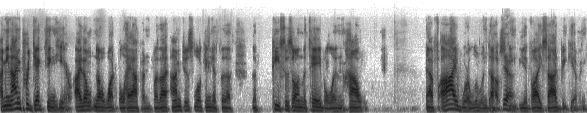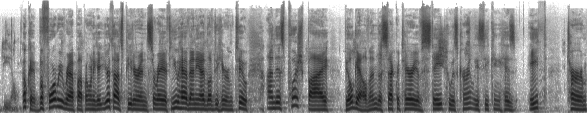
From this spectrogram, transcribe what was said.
I mean, I'm predicting here. I don't know what will happen, but I, am just looking at the the pieces on the table and how if I were Lewandowski, yeah. the advice I'd be giving Diehl. Okay, before we wrap up, I want to get your thoughts, Peter and Saraya. If you have any, I'd love to hear them too. On this push by Bill Galvin, the Secretary of State who is currently seeking his eighth term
